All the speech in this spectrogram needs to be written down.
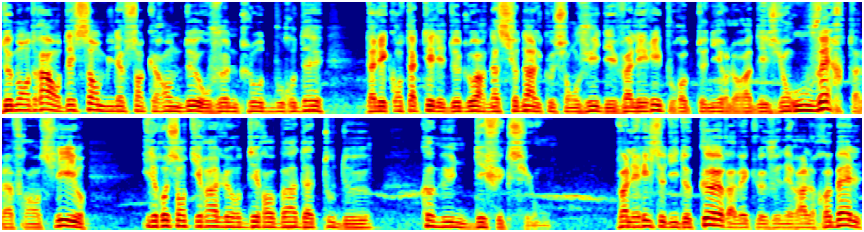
demandera en décembre 1942 au jeune Claude Bourdet d'aller contacter les deux gloires nationales que sont Gide et Valérie pour obtenir leur adhésion ouverte à la France libre, il ressentira leur dérobade à tous deux comme une défection. Valérie se dit de cœur avec le général rebelle,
